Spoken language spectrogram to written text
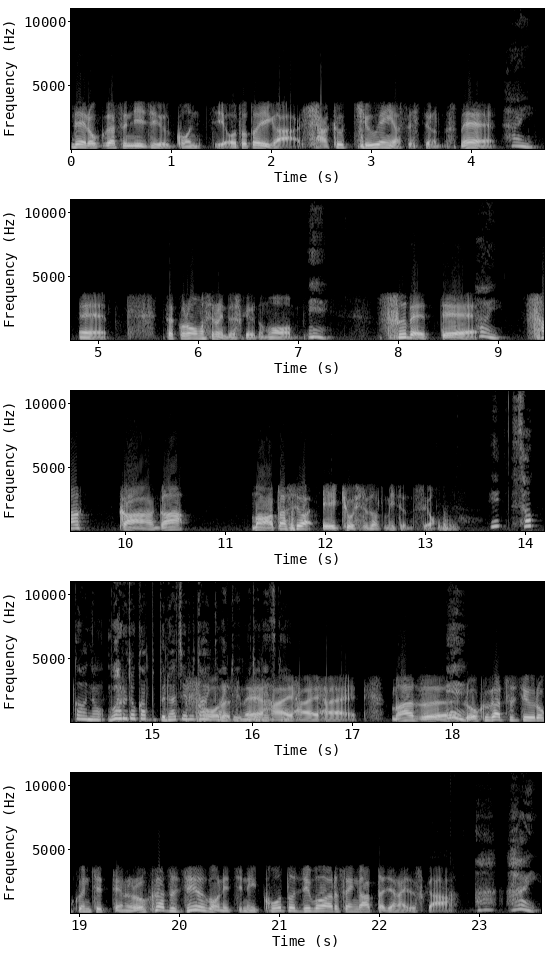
で、6月25日、おとといが109円安してるんですね。はい。ええー、これ面白いんですけれども、ええすべて、サッカーが、まあ私は影響してたと見てるんですよ。え、サッカーのワールドカップブラジル大会ということですか？はいはいはい。まず、6月16日っていうのは、6月15日にコートジボワール戦があったじゃないですか。あ、はい。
